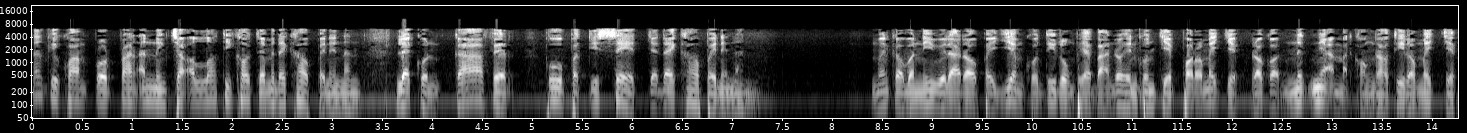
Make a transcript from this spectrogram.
นั่นคือความโปรดปรานอันหนึ่งจากอัลลอฮ์ที่เขาจะไม่ได้เข้าไปในนั้น และคนกาเฟร ผู้ปฏิเสธจะได้เข้าไปในนั้น เหมือนกับวันนี้เวลาเราไปเยี่ยมคนที่โรงพยาบาล เราเห็นคนเจ็บพอเราไม่เจ็บ เราก็นึกเนี่ยมัดของเราที่เราไม่เจ็บ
